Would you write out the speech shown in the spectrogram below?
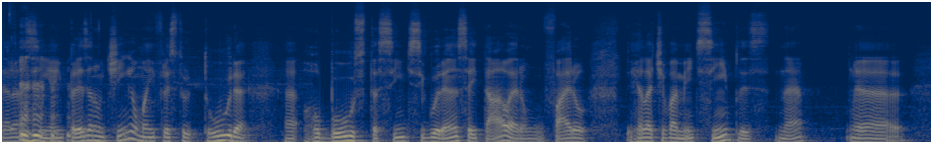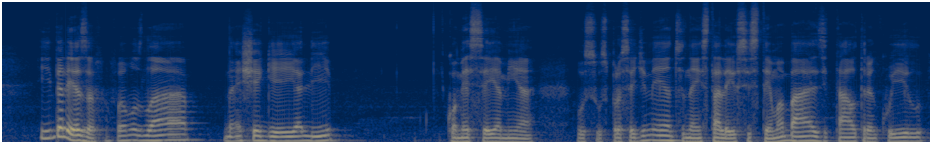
era assim, a empresa não tinha uma infraestrutura uh, robusta, assim, de segurança e tal, era um firewall relativamente simples, né? Uh, e beleza, vamos lá, né? Cheguei ali, comecei a minha os, os procedimentos, né? Instalei o sistema base e tal, tranquilo.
